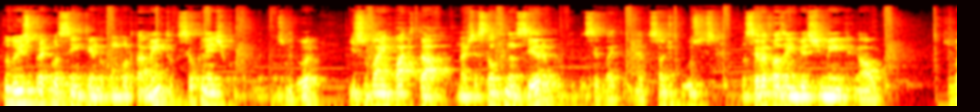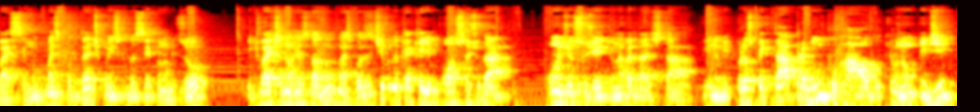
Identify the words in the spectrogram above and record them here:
tudo isso para que você entenda o comportamento do seu cliente, do consumidor. Isso vai impactar na gestão financeira, porque você vai ter uma redução de custos, você vai fazer um investimento em algo que vai ser muito mais importante com isso que você economizou e que vai te dar um resultado muito mais positivo do que aquele posso ajudar, onde o sujeito, na verdade, está vindo me prospectar para me empurrar algo que eu não pedi,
